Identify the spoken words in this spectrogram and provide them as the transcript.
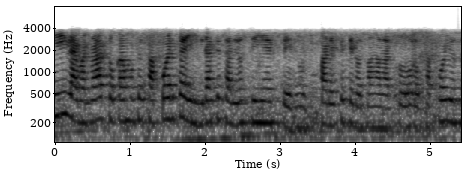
sí, la verdad tocamos esa puerta y gracias a Dios sí, este, nos parece que nos van a dar todos los apoyos.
